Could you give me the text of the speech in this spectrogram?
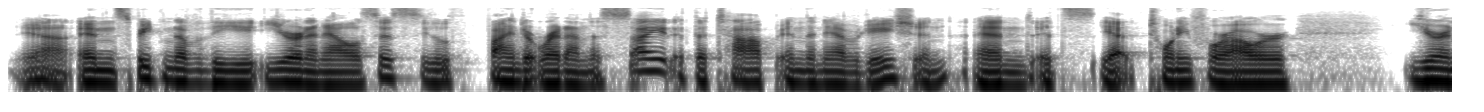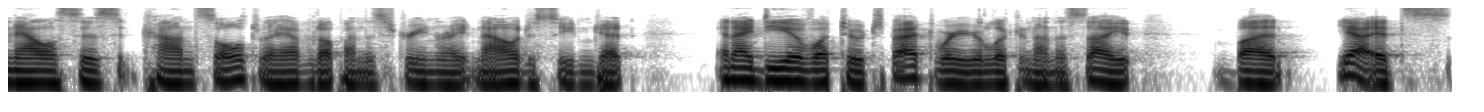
Yeah. And speaking of the urine analysis, you'll find it right on the site at the top in the navigation. And it's, yeah, 24 hour urine analysis consult. I have it up on the screen right now just so you can get an idea of what to expect where you're looking on the site. But yeah, it's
